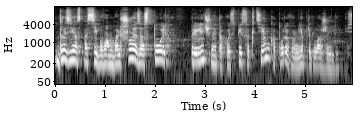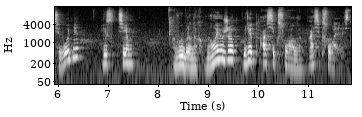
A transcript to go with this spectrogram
Друзья, спасибо вам большое за столь приличный такой список тем, которые вы мне предложили. И сегодня из тем, выбранных мной уже, будет асексуалы, асексуальность.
